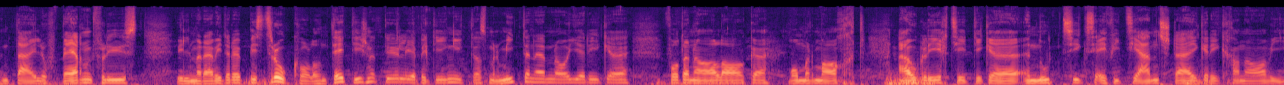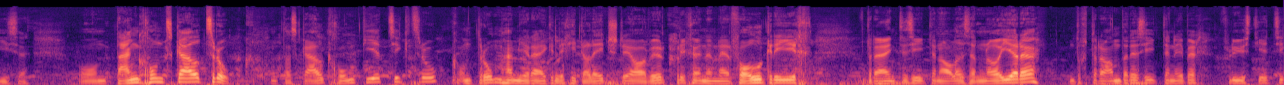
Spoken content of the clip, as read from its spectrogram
ein Teil auf Bern fließt, will man auch wieder etwas zurückholen. Und dort ist natürlich eine Bedingung, dass man mit den Erneuerungen von den Anlagen, die man macht, auch gleichzeitig eine Nutzungseffizienzsteigerung anweisen kann. Und dann kommt das Geld zurück. Und das Geld kommt jetzt zurück. Und darum haben wir eigentlich in den letzten Jahren wirklich können erfolgreich auf der einen Seite alles erneuern und auf der anderen Seite eben fließt jetzt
